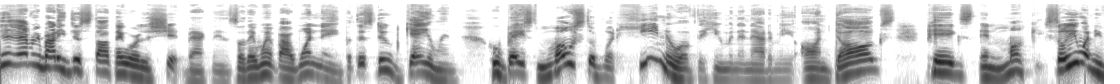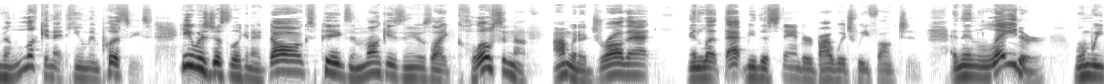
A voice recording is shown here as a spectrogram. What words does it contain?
Everybody just thought they were the shit back then. So they went by one name. But this dude, Galen, who based most of what he knew of the human anatomy on dogs, pigs, and monkeys. So he wasn't even looking at human pussies. He was just looking at dogs, pigs, and monkeys. And he was like, close enough. I'm going to draw that and let that be the standard by which we function. And then later, when we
